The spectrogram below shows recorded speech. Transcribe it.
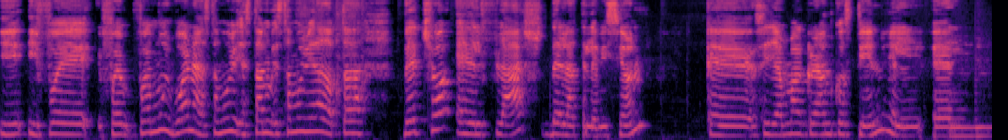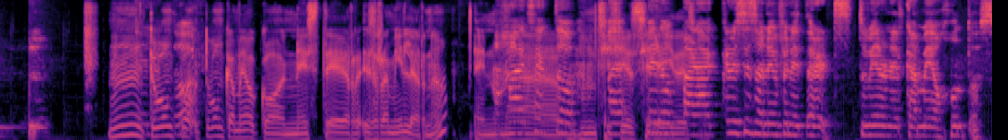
Y, y fue, fue, fue muy buena, está muy, está, está muy bien adaptada. De hecho, el Flash de la televisión, que se llama Grant Costin, el, el Mm, ¿El tuvo, un, tuvo un cameo con este Ezra Miller, ¿no? En Ajá, una- exacto. Sí, sí, sí, pero para Crisis on Infinite Earths tuvieron el cameo juntos.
